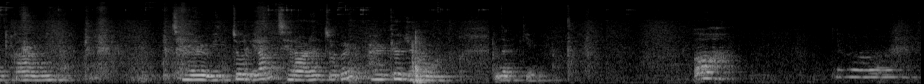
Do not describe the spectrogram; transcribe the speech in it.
약간 제일 위쪽이랑 제일 아래쪽을 밝혀주는 느낌. 아, 제발. 어차피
